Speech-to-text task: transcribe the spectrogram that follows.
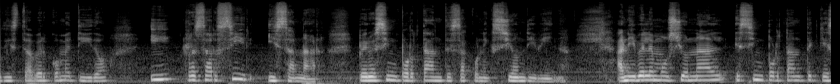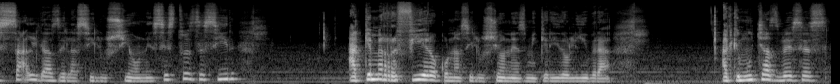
pudiste haber cometido y resarcir y sanar. Pero es importante esa conexión divina. A nivel emocional es importante que salgas de las ilusiones. Esto es decir, ¿a qué me refiero con las ilusiones, mi querido Libra? A que muchas veces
